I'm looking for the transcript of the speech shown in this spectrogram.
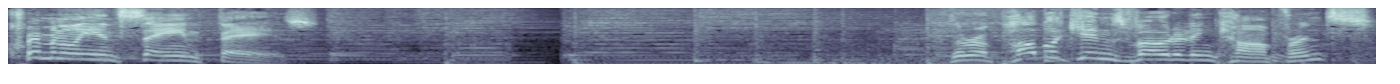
criminally insane phase. The Republicans voted in conference,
